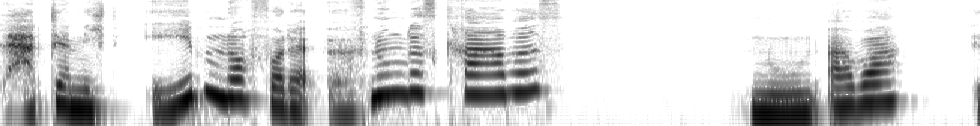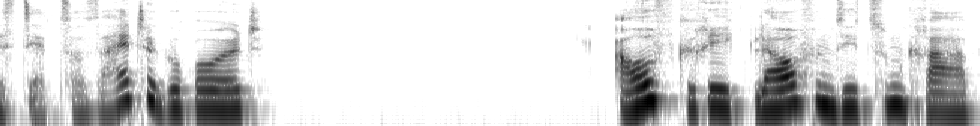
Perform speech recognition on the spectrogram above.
Lag der nicht eben noch vor der Öffnung des Grabes? Nun aber ist er zur Seite gerollt. Aufgeregt laufen sie zum Grab.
